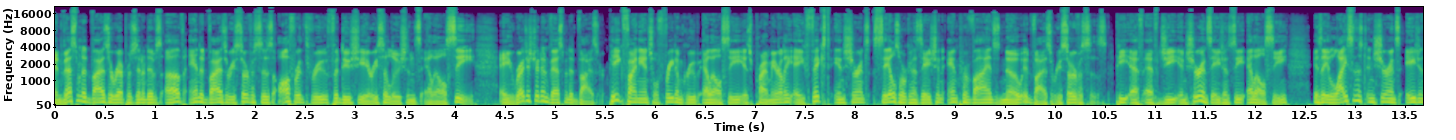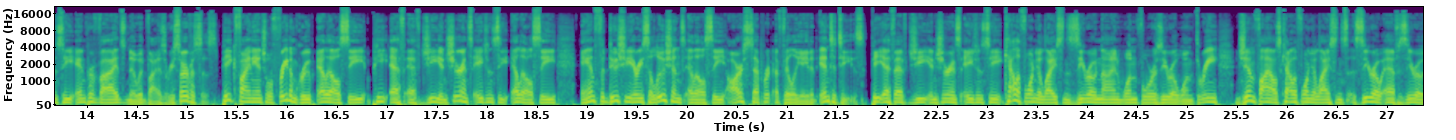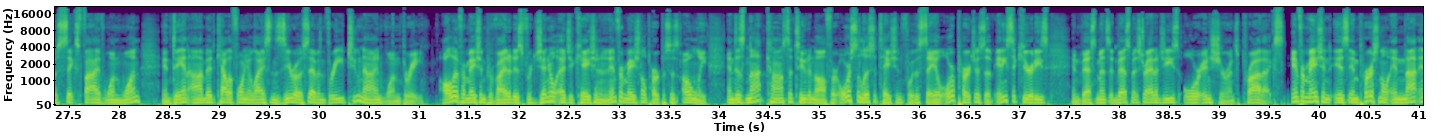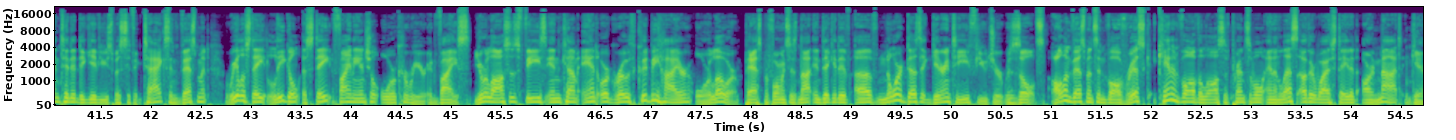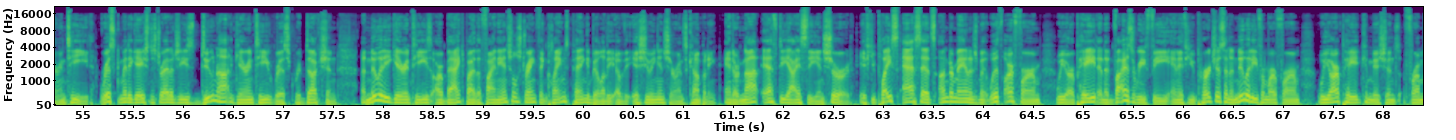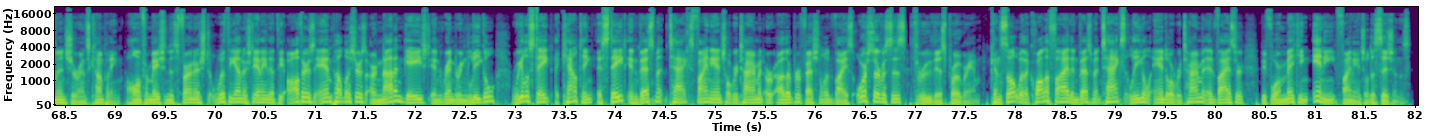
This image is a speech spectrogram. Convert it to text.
Investment advisor representatives of and advisory services offered through Fiduciary Solutions LLC, a registered investment advisor. Peak Financial Freedom Group LLC is primarily a fixed insurance sales organization and provides no advisory services. PFFG Insurance Agency LLC is a licensed insurance agency and provides no advisory services. Peak Financial Freedom Group LLC, PFFG Insurance Agency LLC, and Fiduciary Solutions LLC are separate affiliated entities. PFFG Insurance Agency, California license 0914013, Jim Files, California license 0F06511, and Dan Ahmed, California license 0 473 2913. All information provided is for general education and informational purposes only and does not constitute an offer or solicitation for the sale or purchase of any securities, investments, investment strategies, or insurance products. Information is impersonal and not intended to give you specific tax, investment, real estate, legal, estate, financial, or career advice. Your losses, fees, income, and or growth could be higher or lower. Past performance is not indicative of, nor does it guarantee future results. All investments involve risk, can involve the loss of principal, and unless otherwise stated, are not guaranteed. Risk mitigation strategies do not guarantee risk reduction. Annuity guarantees are backed by the financial strength and claims paying ability of the issuing insurance company and are not FDIC insured. If you place assets under management with our firm, we are paid an advisory fee, and if you purchase an annuity from our firm, we are paid commissions from an insurance company. All information is furnished with the understanding that the authors and publishers are not engaged in rendering legal, real estate, accounting, estate, investment, tax, financial, retirement, or other professional advice or services through this program. Consult with a qualified investment tax, legal, and or retirement advisor before making any financial decisions.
